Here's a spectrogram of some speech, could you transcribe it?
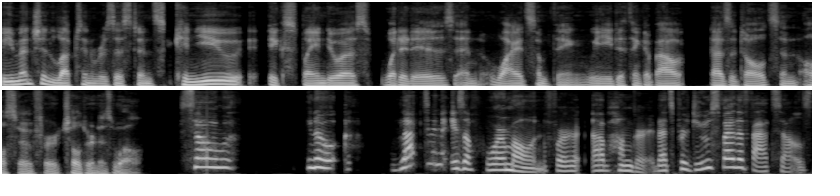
You mentioned leptin resistance. Can you explain to us what it is and why it's something we need to think about as adults and also for children as well? So, you know, leptin is a hormone for of hunger that's produced by the fat cells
